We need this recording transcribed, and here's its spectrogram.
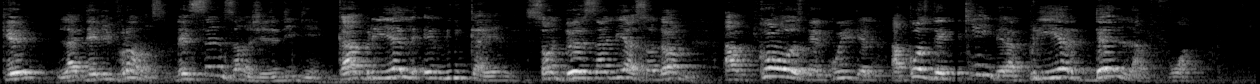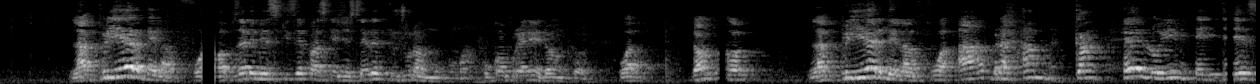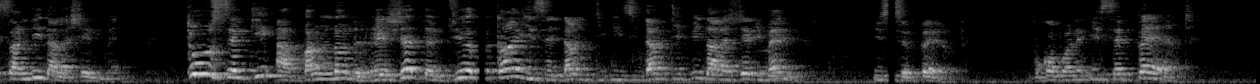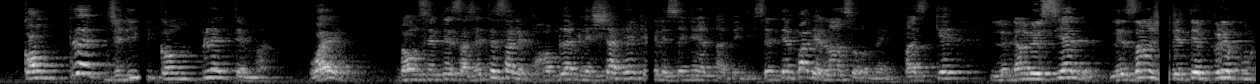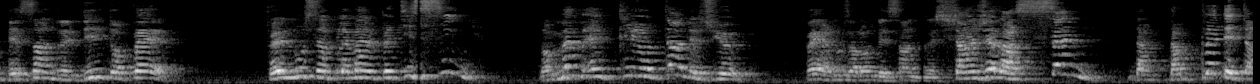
que la délivrance des saints anges, je dis bien, Gabriel et Michael, sont descendus à Sodome à cause de qui? À cause de qui? De la prière de la foi. La prière de la foi. Vous allez m'excuser parce que je serai toujours en mouvement. Vous comprenez donc euh, Voilà. Donc, euh, la prière de la foi Abraham, quand Elohim est descendu dans la chair humaine, tous ceux qui abandonnent, rejettent Dieu quand ils s'identifient dans la chair humaine, ils se perdent. Vous comprenez? Ils se perdent. Complète, je dis complètement. Ouais. Donc c'était ça, c'était ça le problème, les chagrins que le Seigneur avait dit. Ce n'était pas des lances romaines, parce que dans le ciel, les anges étaient prêts pour descendre. Dites au Père, fais-nous simplement un petit signe. Donc même un clignotant des yeux, Père, nous allons descendre, changer la scène dans, peu de temps.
